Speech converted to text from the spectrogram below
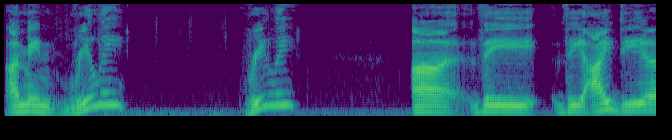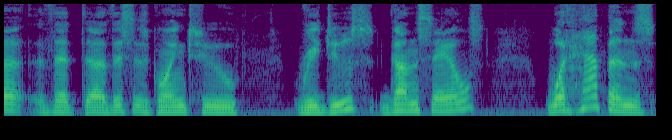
I mean, really? Really? Uh, the the idea that uh, this is going to reduce gun sales. What happens,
